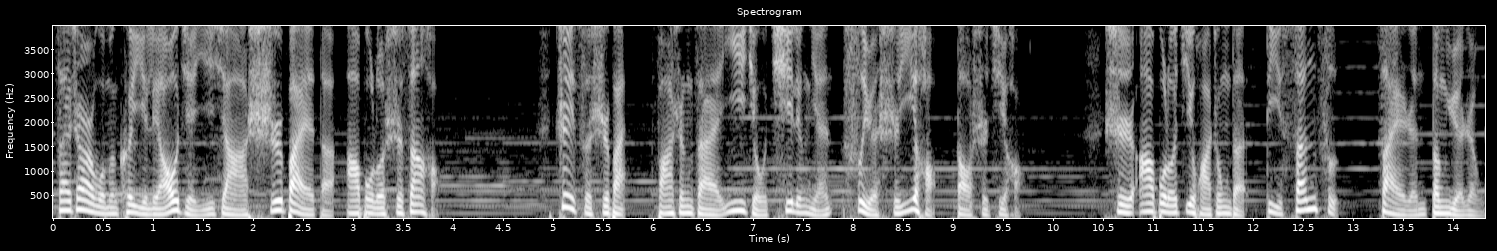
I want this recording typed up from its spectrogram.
在这儿，我们可以了解一下失败的阿波罗十三号。这次失败发生在一九七零年四月十一号到十七号。是阿波罗计划中的第三次载人登月任务。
